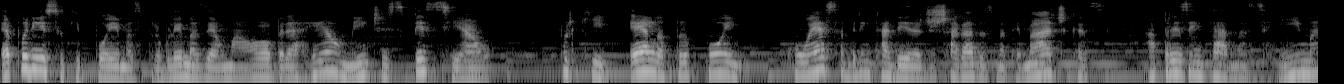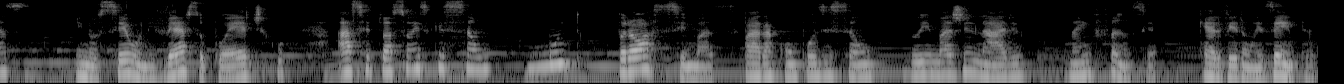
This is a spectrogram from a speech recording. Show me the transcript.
É por isso que Poemas Problemas é uma obra realmente especial, porque ela propõe, com essa brincadeira de charadas matemáticas, apresentar nas rimas e no seu universo poético as situações que são muito próximas para a composição do imaginário na infância. Quer ver um exemplo?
